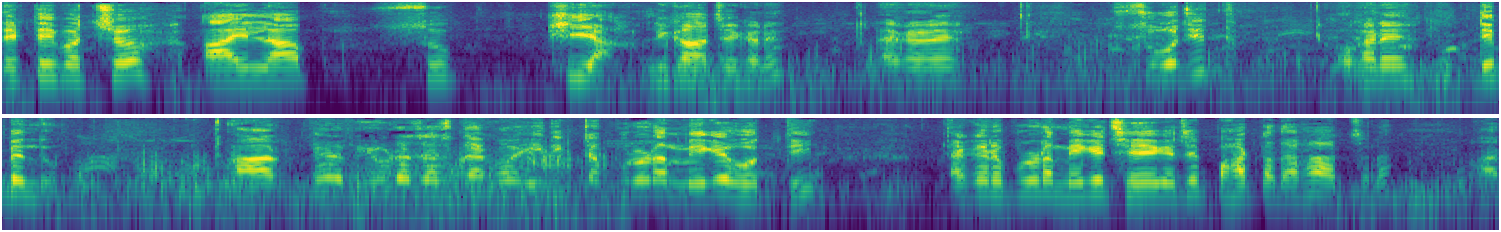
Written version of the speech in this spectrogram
দেখতেই পাচ্ছ আই লাভ সুখিয়া লেখা আছে এখানে এখানে শুভজিৎ, ওখানে দিব্যেন্দু। আর এখানে ভিউটা জাস্ট দেখো, এই দিকটা পুরোটা মেঘে ভর্তি। একেবারে পুরোটা মেঘে ছেয়ে গেছে, পাহাড়টা দেখা যাচ্ছে না। আর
